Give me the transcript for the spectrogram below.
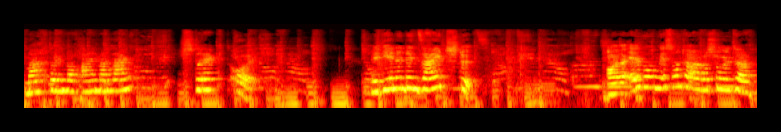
Macht euch noch einmal lang, streckt euch. Wir gehen in den Seitstütz. Eure Ellbogen ist unter eurer Schulter.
